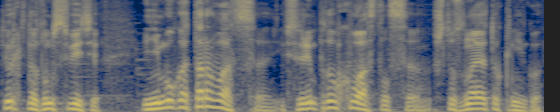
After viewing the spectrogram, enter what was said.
Теркин на том свете. И не мог оторваться. И все время потом хвастался, что знаю эту книгу.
